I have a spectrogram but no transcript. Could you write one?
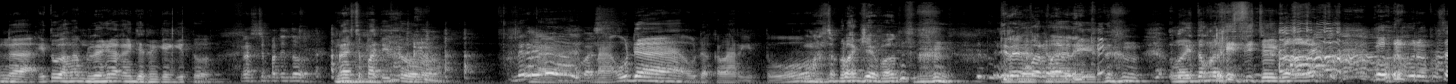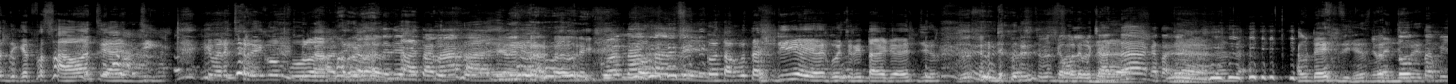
enggak itu alhamdulillahnya nggak kejadian kayak gitu Nggak secepat itu. nggak cepat itu nah, nah udah udah kelar itu Masuk lagi ya bang Dilempar balik itu. Wah itu ngeri sih cuy gue kalau gue buru-buru pesen tiket pesawat sih anjing. Gimana caranya gue pulang? Hati katanya dia minta nahan. ya. Gua nahan nih. Gue takutan dia ya gue ceritanya anjir. Gak boleh bercanda katanya. Udah intinya setelah Nyeletuk tapi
